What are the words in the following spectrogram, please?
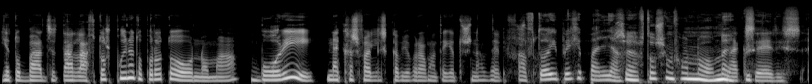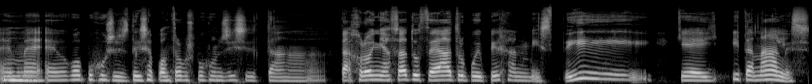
για το budget, αλλά αυτός που είναι το πρώτο όνομα μπορεί να εξασφαλίσει κάποια πράγματα για τους συναδέλφους. Αυτό υπήρχε παλιά. Σε αυτό συμφωνώ, ναι. Να ξέρεις. Mm. εγώ που έχω συζητήσει από ανθρώπους που έχουν ζήσει τα, τα χρόνια αυτά του θεάτρου που υπήρχαν μισθοί και ήταν άλλες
